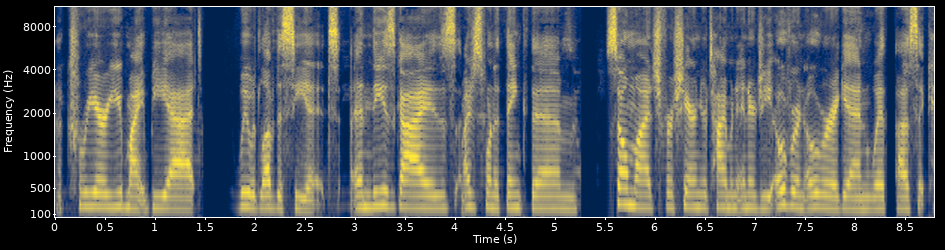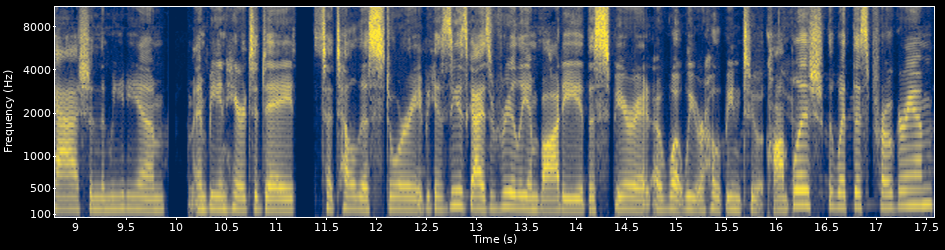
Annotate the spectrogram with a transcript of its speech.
uh, career you might be at we would love to see it. And these guys, I just want to thank them so much for sharing your time and energy over and over again with us at CACHE and the Medium and being here today to tell this story because these guys really embody the spirit of what we were hoping to accomplish with this program.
